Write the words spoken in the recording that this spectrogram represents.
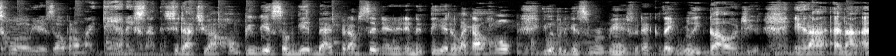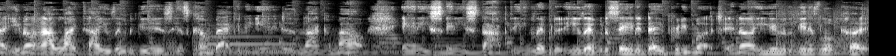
12 years old, but I'm like, damn, they slapped the shit out you. I hope you get some get back. But I'm sitting in, in the theater like, I hope you able to get some revenge for that because they really dogged you. And I and I, you know, and I liked how he was able to get his, his comeback in the end. He just knock him out, and he and he stopped. He was able to he was able to save the day pretty much, and uh, he able to get his little cut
